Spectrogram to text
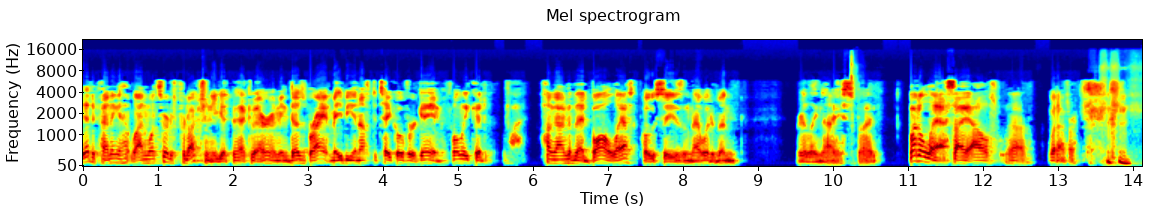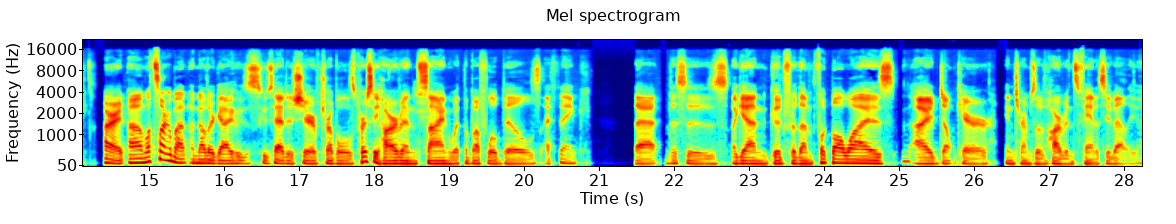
Yeah, depending on what sort of production you get back there. I mean, Dez Bryant may be enough to take over a game. If only he could hung on to that ball last postseason, that would have been really nice. But but alas, I, I'll uh, whatever. All right, um, let's talk about another guy who's who's had his share of troubles. Percy Harvin signed with the Buffalo Bills. I think that this is again good for them football wise. I don't care in terms of Harvin's fantasy value.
